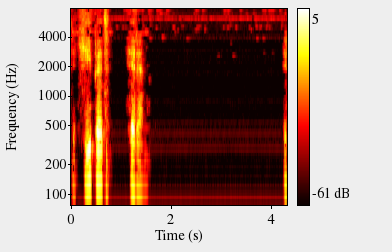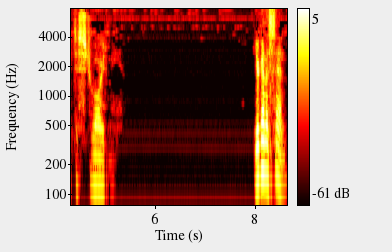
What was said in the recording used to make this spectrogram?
to keep it hidden, it destroyed me. You're going to sin.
